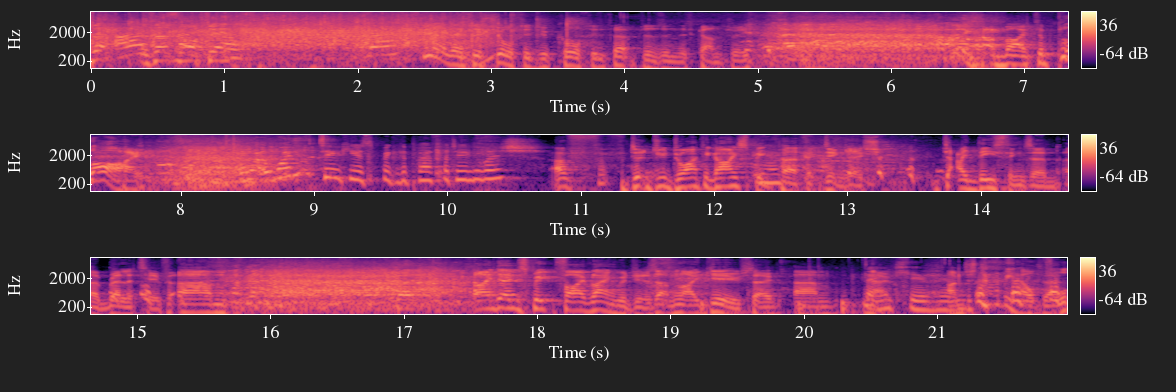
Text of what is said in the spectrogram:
that, is that not it? You know, there's a shortage of court interpreters in this country. I think I might apply. Why, why do you think you speak the perfect English? Do, do, do I think I speak perfect English? D- I- these things are, are relative. Um, but I don't speak five languages, unlike you, so um, Thank no. you. I'm just trying to be helpful.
